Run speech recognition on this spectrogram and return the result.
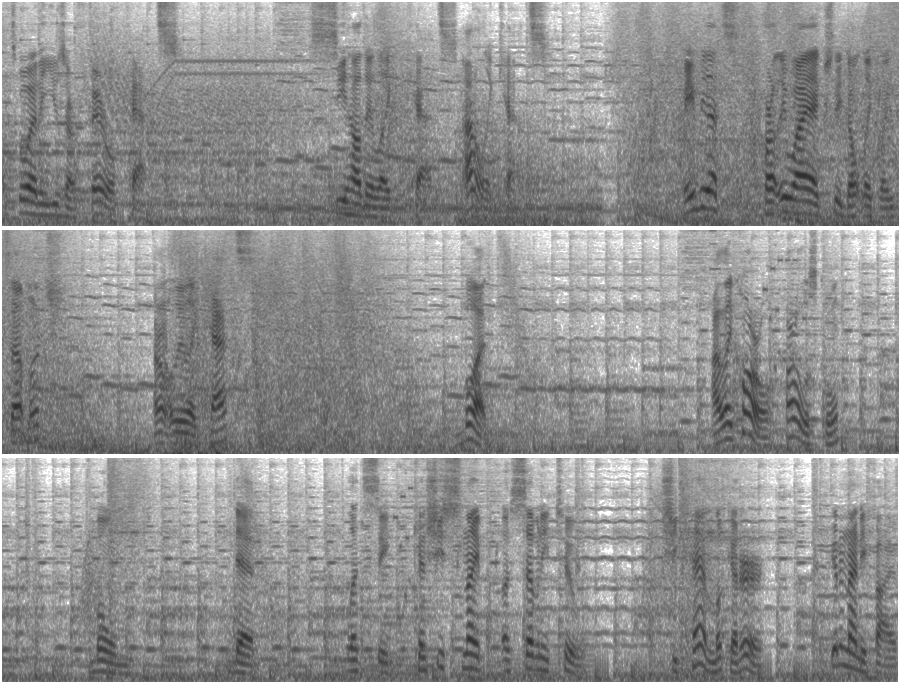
Let's go ahead and use our feral cats see how they like cats. I don't like cats. Maybe that's partly why I actually don't like Lynx that much. I don't really like cats. But, I like Carl. Carl is cool. Boom. Dead. Let's see. Can she snipe a 72? She can. Look at her. Get a 95.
